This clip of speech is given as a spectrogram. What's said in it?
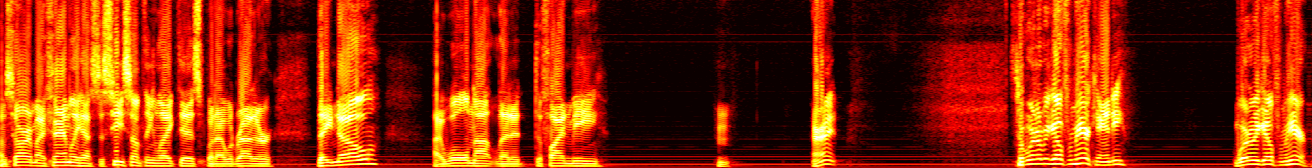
I'm sorry my family has to see something like this, but I would rather they know. I will not let it define me. Hmm. All right. So where do we go from here, Candee? Where do we go from here?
